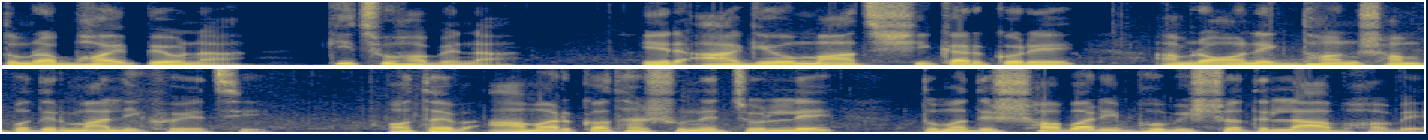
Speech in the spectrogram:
তোমরা ভয় পেও না, কিছু হবে না। এর আগেও মাছ শিকার করে আমরা অনেক ধন সম্পদের মালিক হয়েছি। অতএব আমার কথা শুনে চললে তোমাদের সবারই ভবিষ্যতে লাভ হবে।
